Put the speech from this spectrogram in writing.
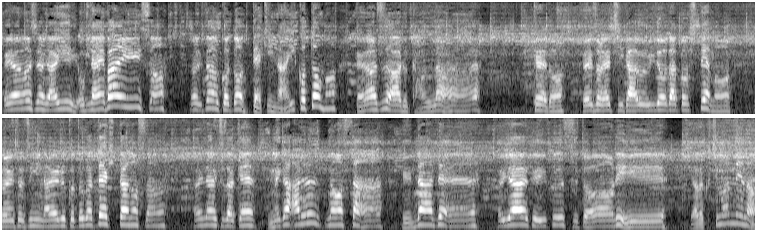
よろしがい補えばいいそうういうことできないことも必ずあるから。けどそれぞれ違う色だとしてもそれ一つになれることができたのさ。一つだけ夢があるのさ。だで早く行くストーリー。やべ口まんねえな。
